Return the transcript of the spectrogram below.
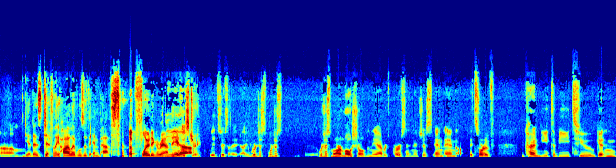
Um, Yeah, there's definitely high levels of empaths floating around the industry. it's just we're just we're just we're just more emotional than the average person. It's just and and it's sort of you kind of need to be to get in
